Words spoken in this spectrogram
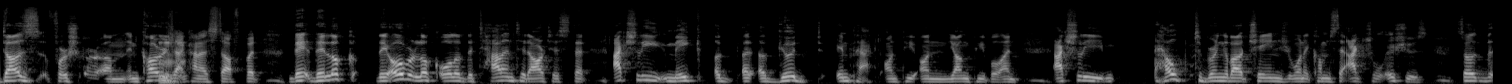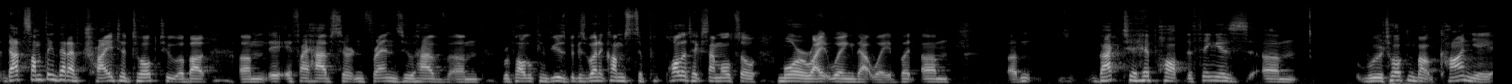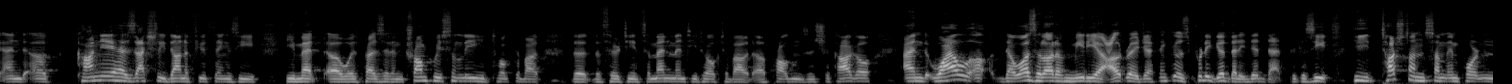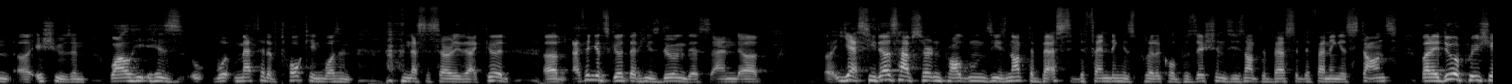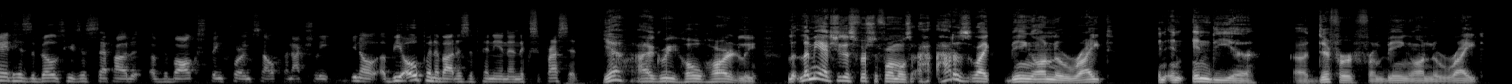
does for sure um, encourage mm-hmm. that kind of stuff. But they they look they overlook all of the talented artists that actually make a, a, a good impact on on young people and actually help to bring about change when it comes to actual issues. So th- that's something that I've tried to talk to about um, if I have certain friends who have um, Republican views, because when it comes to p- politics, I'm also more right wing that way. But um, um back to hip hop, the thing is, um, we were talking about Kanye, and uh, Kanye has actually done a few things. He he met uh, with President Trump recently. He talked about the the Thirteenth Amendment. He talked about uh, problems in Chicago. And while uh, there was a lot of media outrage, I think it was pretty good that he did that because he he touched on some important uh, issues. And while he, his w- method of talking wasn't necessarily that good, um, I think it's good that he's doing this and. Uh, yes, he does have certain problems. He's not the best at defending his political positions. He's not the best at defending his stance. But I do appreciate his ability to step out of the box, think for himself, and actually, you know, be open about his opinion and express it. Yeah, I agree wholeheartedly. L- let me ask you this first and foremost: How does like being on the right in, in India uh, differ from being on the right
